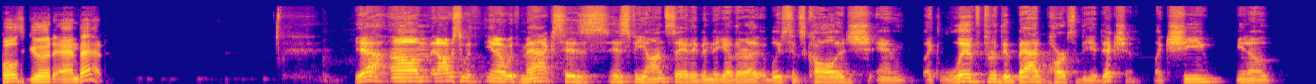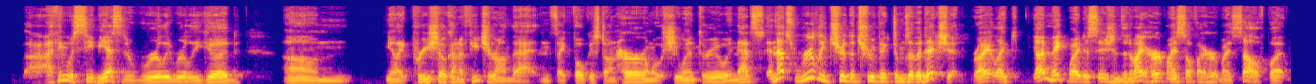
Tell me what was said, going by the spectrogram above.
both good and bad. Yeah, um, and obviously with you know with Maxx, his his fiance, they've been together, I believe, since college, and like lived through the bad parts of the addiction. Like she, you know, I think with CBS did a really really good, um, you know, like pre-show kind of feature on that, and it's like focused on her and what she went through, and that's and that's really true. The true victims of addiction, right? Like I make my decisions, and if I hurt myself, I hurt myself, but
